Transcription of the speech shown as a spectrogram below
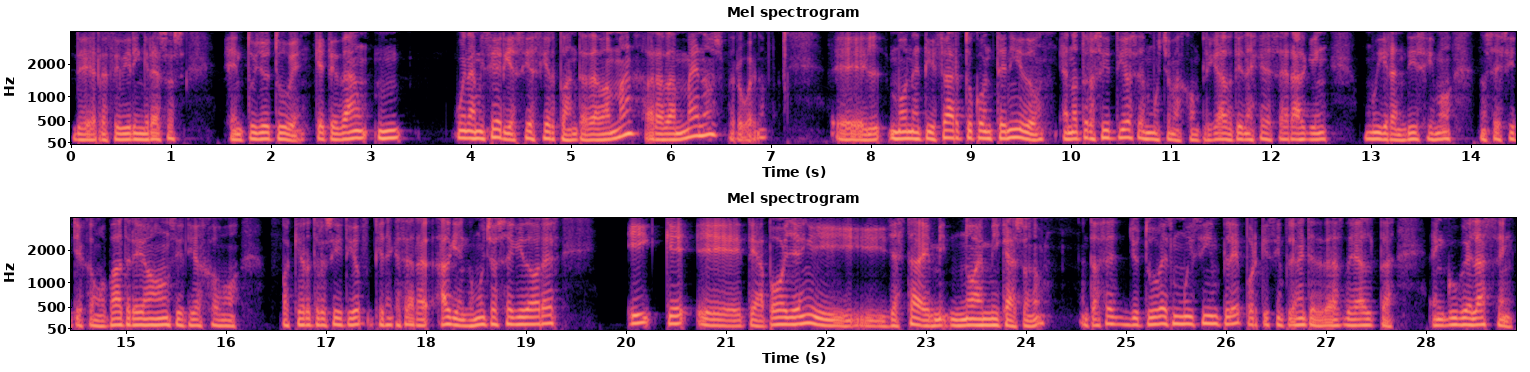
de, recibir ingresos en tu YouTube, que te dan una miseria, sí es cierto, antes daban más, ahora dan menos, pero bueno, el monetizar tu contenido en otros sitios es mucho más complicado. Tienes que ser alguien muy grandísimo. No sé, sitios como Patreon, sitios como cualquier otro sitio. Tienes que ser alguien con muchos seguidores y que eh, te apoyen y, ya está. no en mi caso, ¿no? Entonces YouTube es muy simple porque simplemente te das de alta en Google AdSense,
